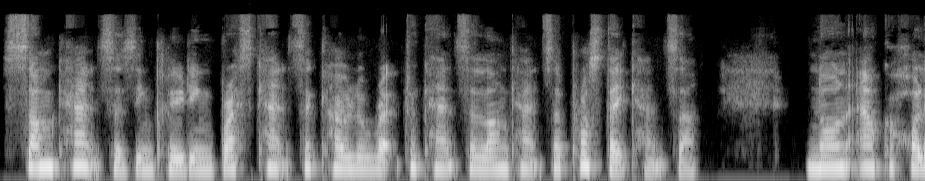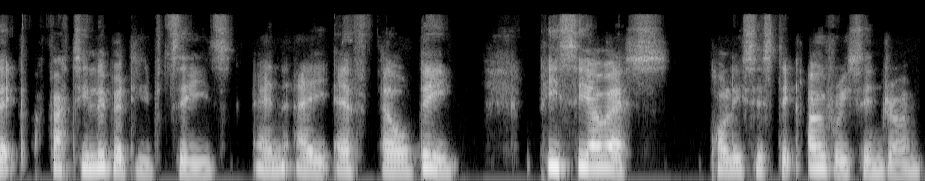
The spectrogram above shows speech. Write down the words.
some cancers, including breast cancer, colorectal cancer, lung cancer, prostate cancer, non alcoholic fatty liver disease, NAFLD, PCOS, polycystic ovary syndrome,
